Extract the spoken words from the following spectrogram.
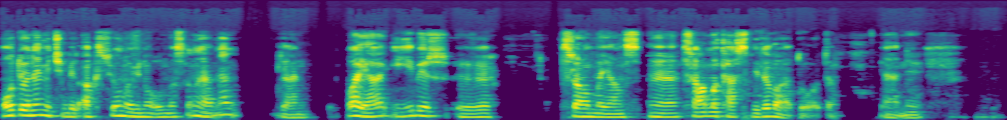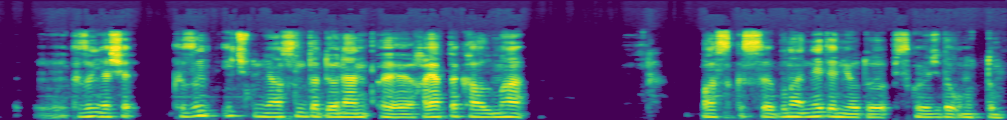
o dönem için bir aksiyon oyunu olmasına rağmen yani bayağı iyi bir e, travma yans e, travma tasviri vardı orada. Yani e, kızın yaşa kızın iç dünyasında dönen e, hayatta kalma baskısı buna ne deniyordu psikolojide unuttum.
